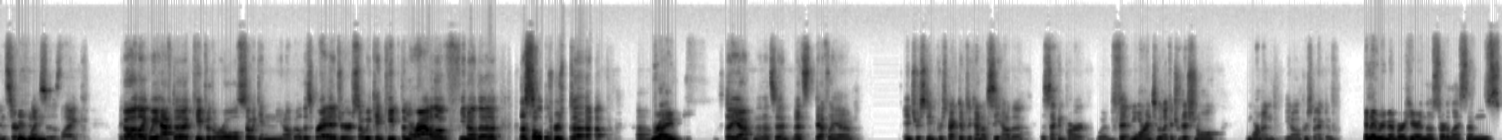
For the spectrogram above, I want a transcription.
in certain mm-hmm. places, like like oh, like we have to keep to the rules so we can you know build this bridge or so we can keep the morale of you know the the soldiers up. Um, right. So yeah, that's a that's definitely a interesting perspective to kind of see how the the second part would fit more into like a traditional Mormon, you know, perspective. And I remember hearing those sort of lessons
